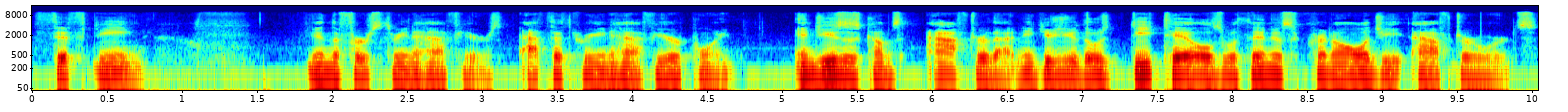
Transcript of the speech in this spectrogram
15 in the first three and a half years, at the three and a half year point. And Jesus comes after that, and he gives you those details within his chronology afterwards.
